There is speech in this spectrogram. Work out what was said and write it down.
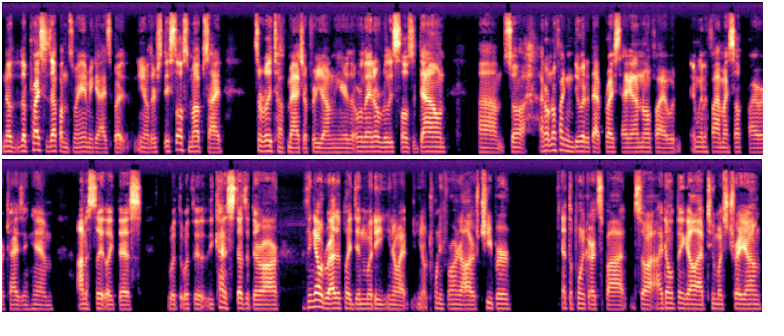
You know the price is up on those Miami guys, but you know there's they still have some upside it's a really tough matchup for Young here. The Orlando really slows it down. Um, so I don't know if I can do it at that price tag. I don't know if I would. I'm going to find myself prioritizing him on a slate like this with with the, the kind of studs that there are. I think I would rather play Dinwiddie, you know, at you know twenty four hundred dollars cheaper at the point guard spot. So I don't think I'll have too much Trae Young.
